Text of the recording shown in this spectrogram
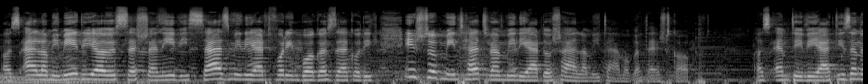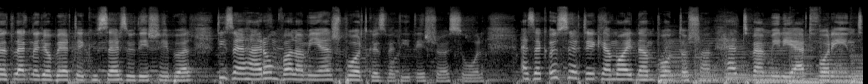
Az állami média összesen évi 100 milliárd forintból gazdálkodik, és több mint 70 milliárdos állami támogatást kap. Az MTVA 15 legnagyobb értékű szerződéséből 13 valamilyen sportközvetítésről szól. Ezek összértéke majdnem pontosan 70 milliárd forint,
